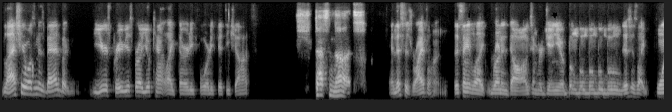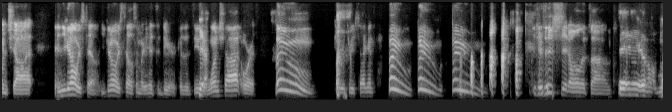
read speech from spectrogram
last year wasn't as bad, but years previous, bro, you'll count like 30, 40, 50 shots. That's nuts. And this is rifle hunting. This ain't like running dogs in Virginia, boom, boom, boom, boom, boom. This is like one shot. And you can always tell. You can always tell somebody hits a deer because it's either Yeah. one shot or it's boom, two or three seconds, boom, boom, boom. you hear this shit all the time. Damn.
